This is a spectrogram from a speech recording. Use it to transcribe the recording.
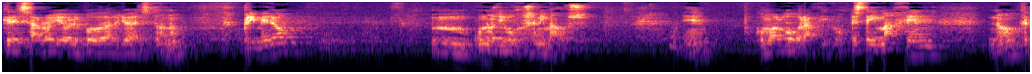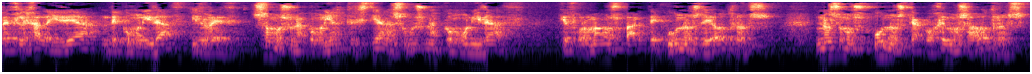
qué desarrollo le puedo dar yo a esto. ¿no? Primero, mm, unos dibujos animados, ¿eh? como algo gráfico. Esta imagen ¿no? que refleja la idea de comunidad y red. Somos una comunidad cristiana, somos una comunidad que formamos parte unos de otros. No somos unos que acogemos a otros,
